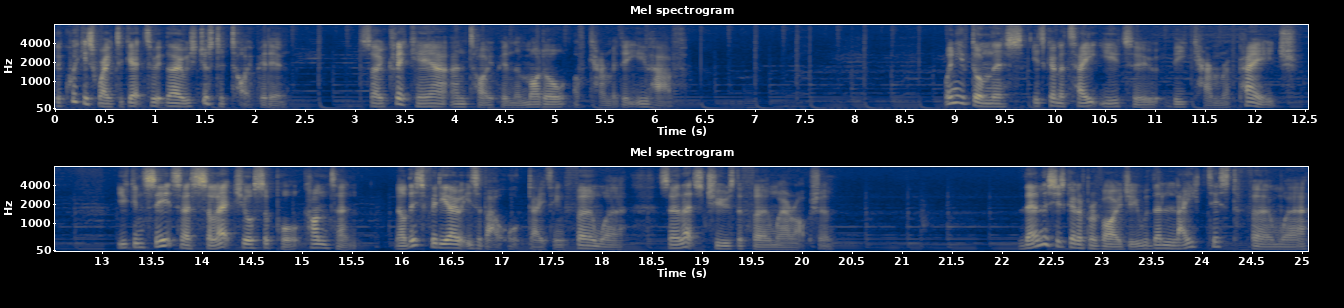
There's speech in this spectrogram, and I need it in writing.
The quickest way to get to it though is just to type it in. So click here and type in the model of camera that you have. When you've done this, it's going to take you to the camera page. You can see it says select your support content. Now this video is about updating firmware, so let's choose the firmware option. Then this is going to provide you with the latest firmware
